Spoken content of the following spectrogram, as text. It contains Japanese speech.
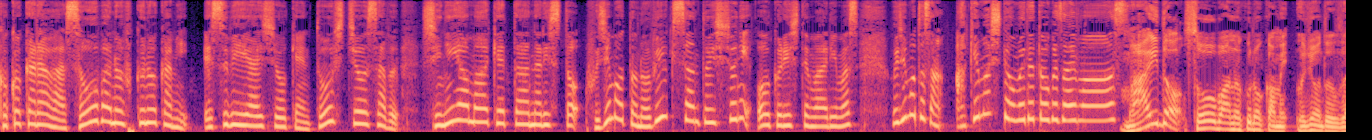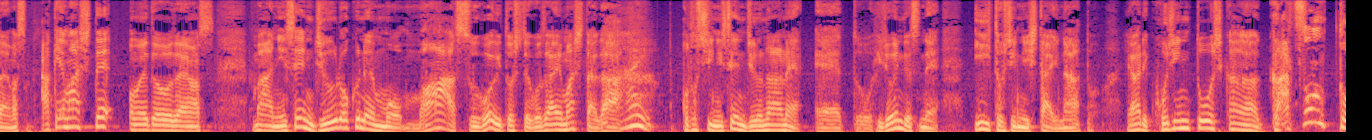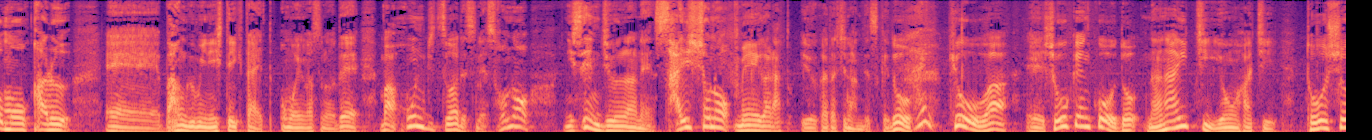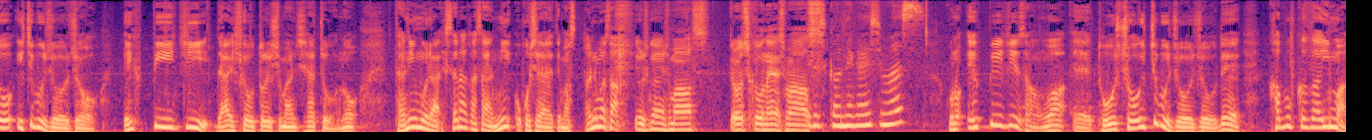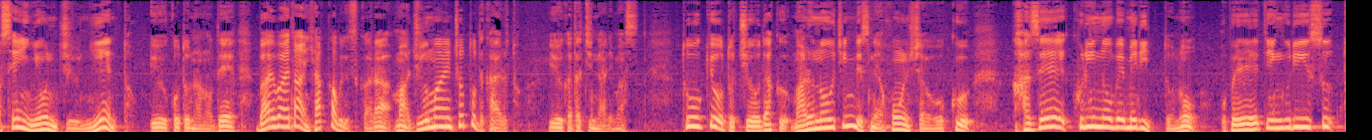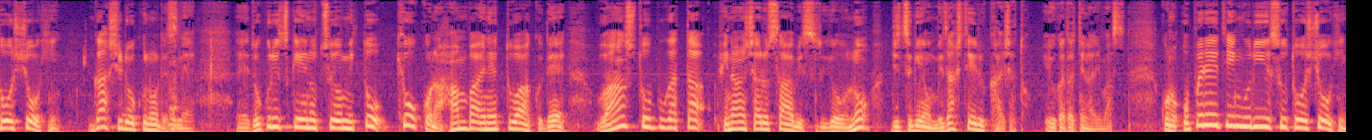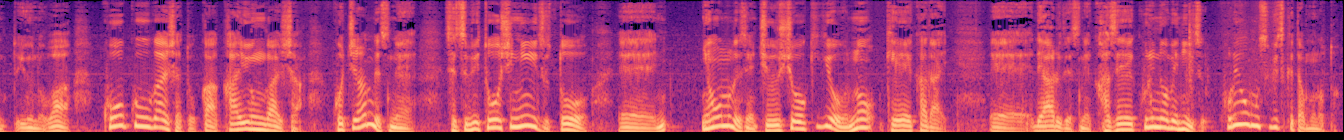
ここからは相場の福の神 SBI 証券投資調査部シニアマーケットアナリスト藤本信之さんと一緒にお送りしてまいります。藤本さん、明けましておめでとうございます。毎度相場の福の神藤本でございます。明けましておめでとうございます。まあ2016年もまあすごい年でございましたが、はい、今年2017年、えー、っと、非常にですね、いい年にしたいなと。やはり個人投資家がガツンと儲かる、えー、番組にしていきたいと思いますので、まあ本日はですね、その2017年最初の銘柄という形なんですけど、はい、今日は、えー、証券コード7148東証一部上場 FPG 代表取締社長の谷村久中さんにお越しいただいています。谷村さん、よろしくお願いします。よろしくお願いします。よろしくお願いします。この FPG さんは、えー、東証一部上場で、株価が今1042円ということなので、売買単位100株ですから、まあ10万円ちょっとで買えるという形になります。東京都千代田区丸の内にですね、本社を置く、課税繰り延べメリットのオペレーティングリース投資商品が主力のですね、え独立系の強みと強固な販売ネットワークで、ワンストップ型フィナンシャルサービス業の実現を目指している会社という形になります。このオペレーティングリース投資商品というのは、航空会社とか海運会社、こちらのですね、設備投資ニーズと、えー、日本のですね、中小企業の経営課題、えー、であるですね、課税繰り延べニーズ、これを結びつけたものと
